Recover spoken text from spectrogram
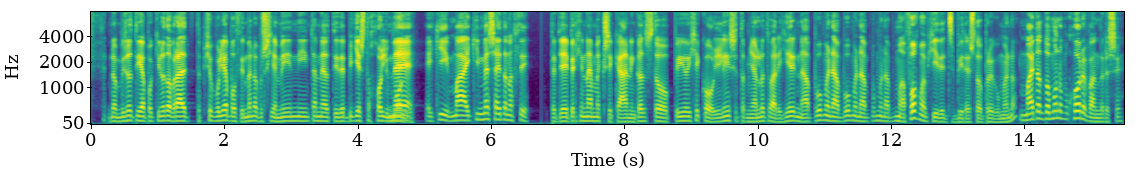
Νομίζω ότι από εκείνο το βράδυ το πιο πολύ αποθυμένο που σου είχε μείνει ήταν ότι δεν πήγες στο Holy Ναι, Moly. εκεί, μα εκεί μέσα ήταν αυτή. Παιδιά, υπήρχε ένα μεξικάνικο στο οποίο είχε κολλήσει το μυαλό του Αργύρι να μπούμε, να μπούμε, να μπούμε, να μπούμε. Αφού έχουμε πιει ήδη τις μπύρες στο προηγούμενο. Μα ήταν το μόνο που χόρευαν, ρε, εσύ.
